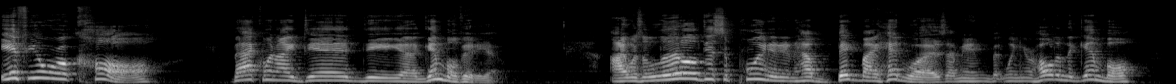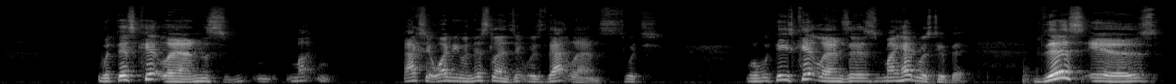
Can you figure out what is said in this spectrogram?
If you recall, back when I did the uh, gimbal video, I was a little disappointed in how big my head was. I mean, but when you're holding the gimbal with this kit lens, my, actually it wasn't even this lens, it was that lens, which, well, with these kit lenses, my head was too big. This is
